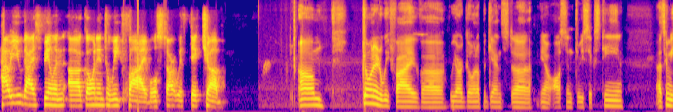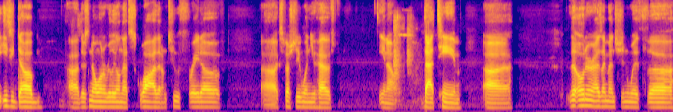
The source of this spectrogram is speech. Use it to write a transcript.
How are you guys feeling uh, going into week five? We'll start with Dick Chubb. Um, going into week five, uh, we are going up against uh, you know Austin three sixteen. That's gonna be easy dub. Uh, there's no one really on that squad that I'm too afraid of, uh, especially when you have, you know, that team. Uh, the owner, as I mentioned, with uh,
